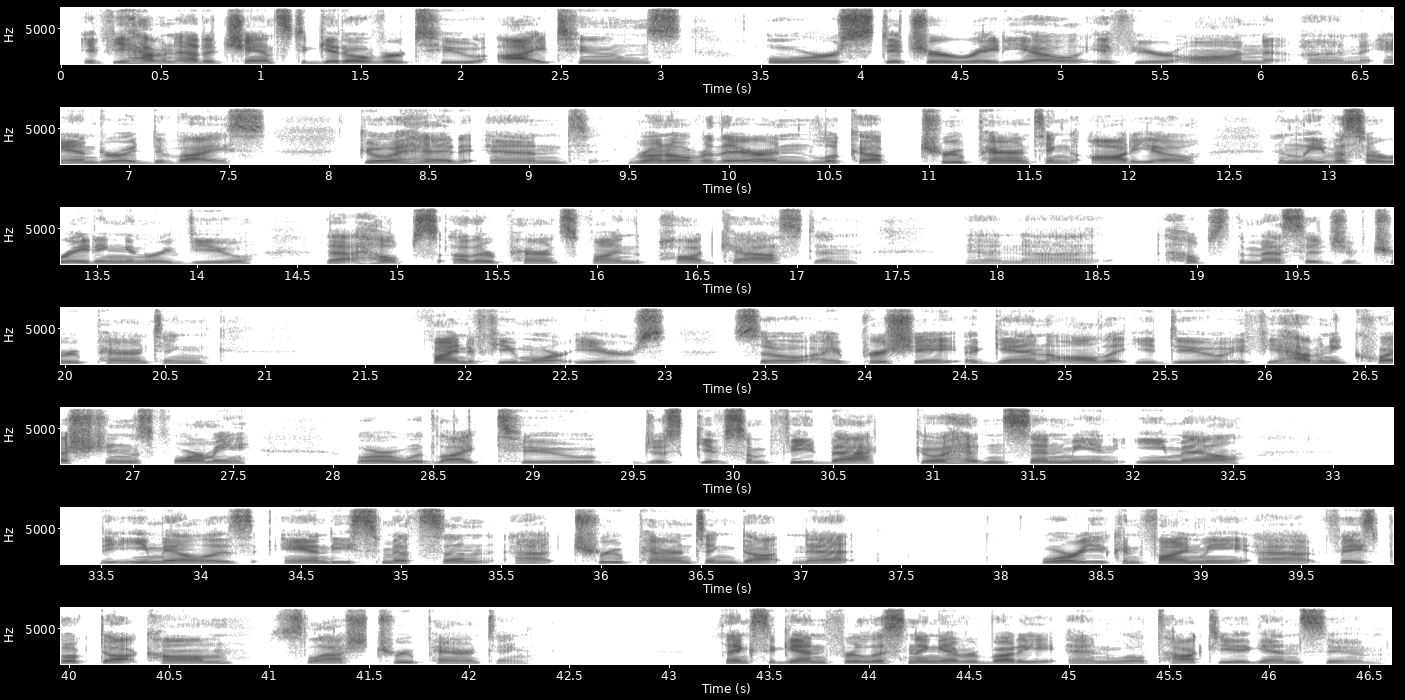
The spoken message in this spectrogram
if you haven't had a chance to get over to iTunes or Stitcher Radio, if you're on an Android device, go ahead and run over there and look up True Parenting Audio and leave us a rating and review. That helps other parents find the podcast and and uh, helps the message of true parenting find a few more ears. So I appreciate again all that you do. If you have any questions for me or would like to just give some feedback, go ahead and send me an email. The email is andysmithson at trueparenting.net or you can find me at facebook.com slash trueparenting. Thanks again for listening, everybody, and we'll talk to you again soon.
